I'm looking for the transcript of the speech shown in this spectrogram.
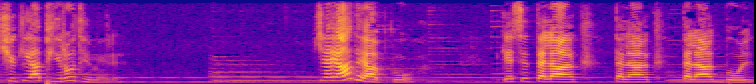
क्योंकि आप हीरो थे मेरे। क्या याद है आपको? कैसे तलाक तलाक तलाक बोल,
